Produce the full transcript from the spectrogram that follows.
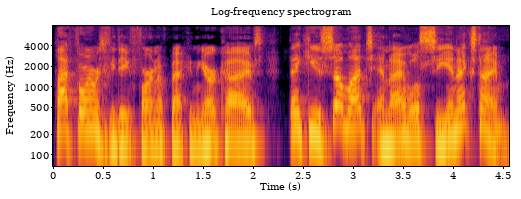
platforms if you dig far enough back in the archives. Thank you so much, and I will see you next time.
